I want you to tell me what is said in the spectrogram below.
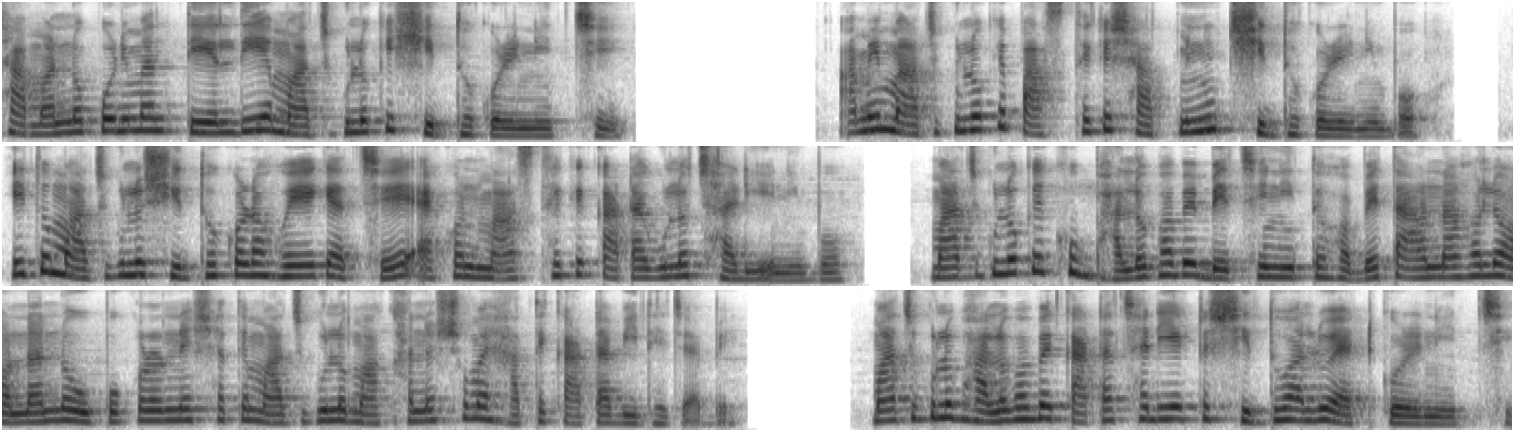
সামান্য পরিমাণ তেল দিয়ে মাছগুলোকে সিদ্ধ করে নিচ্ছি। আমি মাছগুলোকে পাঁচ থেকে সাত মিনিট সিদ্ধ করে নিব। এই তো মাছগুলো সিদ্ধ করা হয়ে গেছে, এখন মাছ থেকে কাটাগুলো ছাড়িয়ে নিব। মাছগুলোকে খুব ভালোভাবে বেছে নিতে হবে, তা না হলে অন্যান্য উপকরণের সাথে মাছগুলো মাখানোর সময় হাতে কাটা বিঁধে যাবে। মাছগুলো ভালোভাবে কাটা ছাড়িয়ে একটা সিদ্ধ আলু অ্যাড করে নিচ্ছি।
